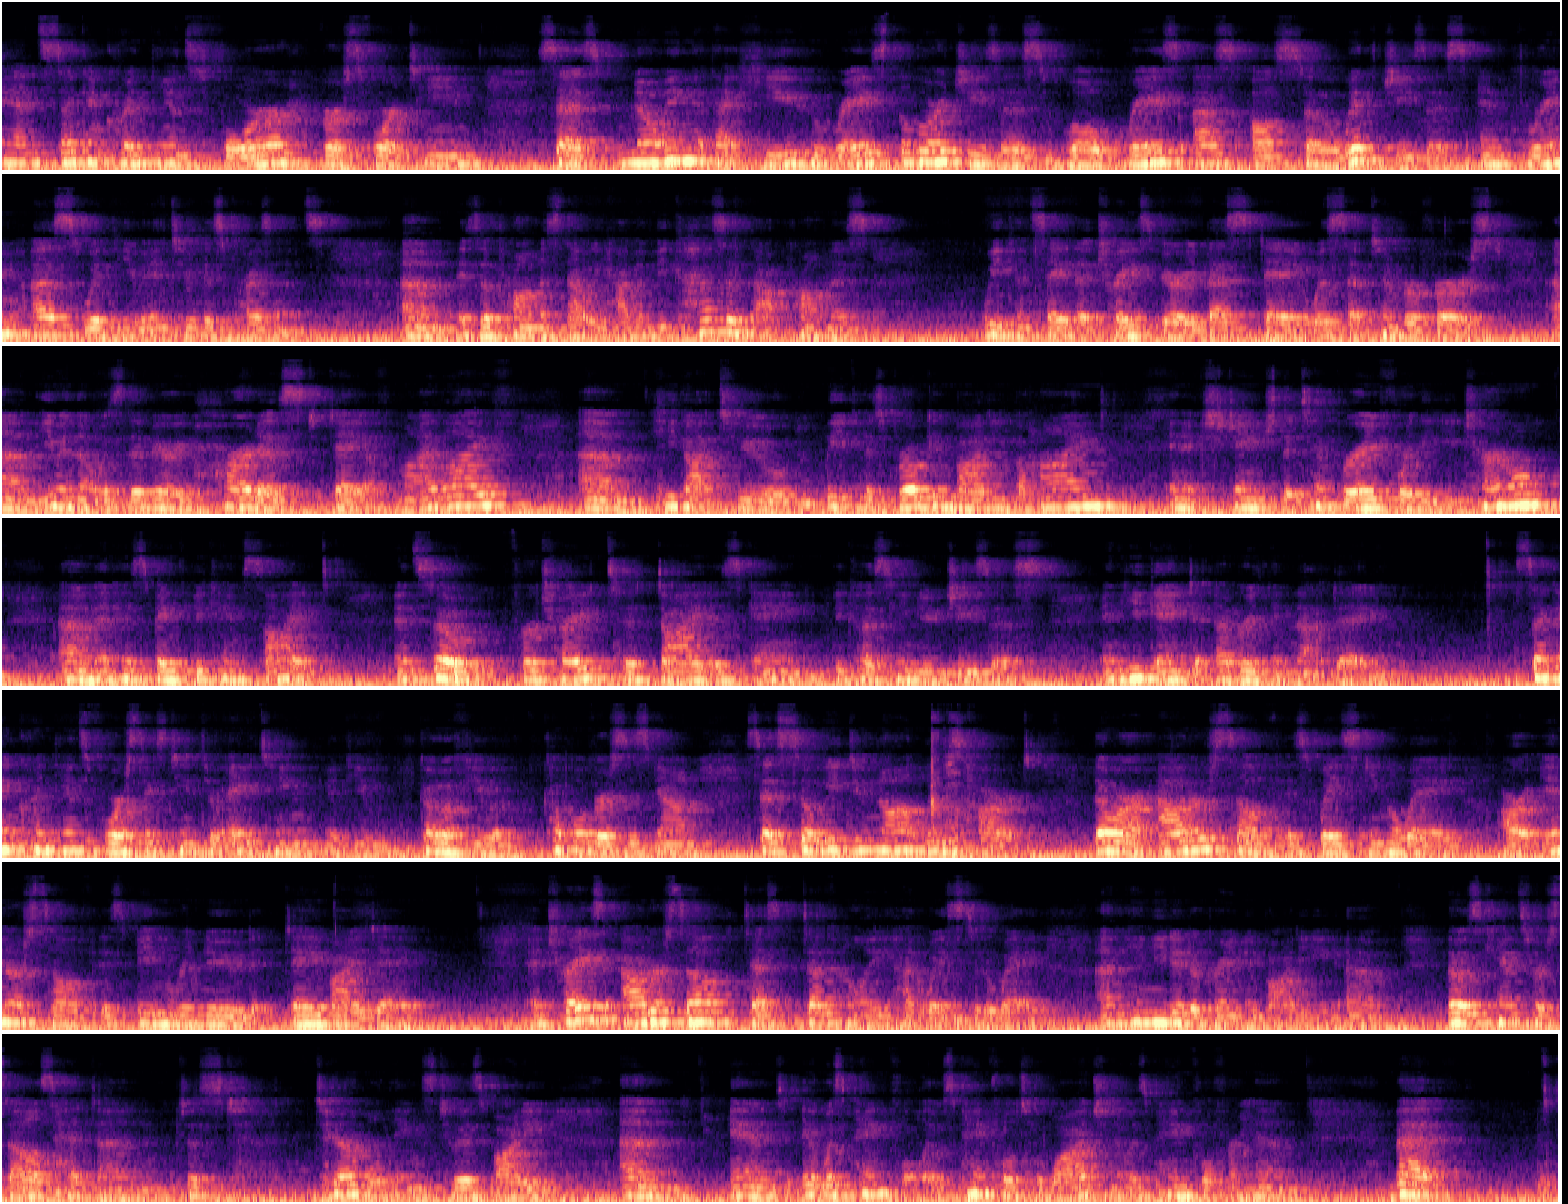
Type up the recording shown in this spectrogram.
and Second Corinthians 4, verse 14 says, knowing that he who raised the Lord Jesus will raise us also with Jesus and bring us with you into his presence, um, is a promise that we have. And because of that promise, we can say that Trey's very best day was September 1st. Um, even though it was the very hardest day of my life, um, he got to leave his broken body behind and exchange the temporary for the eternal, um, and his faith became sight. And so for Trey to die is gain because he knew Jesus and he gained everything that day. 2 Corinthians 4 16 through 18, if you go a few a couple verses down, says, So we do not lose heart. Though our outer self is wasting away, our inner self is being renewed day by day. And Trey's outer self des- definitely had wasted away. and he needed a brand new body. Um, those cancer cells had done just terrible things to his body. Um, and it was painful. It was painful to watch and it was painful for him. But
